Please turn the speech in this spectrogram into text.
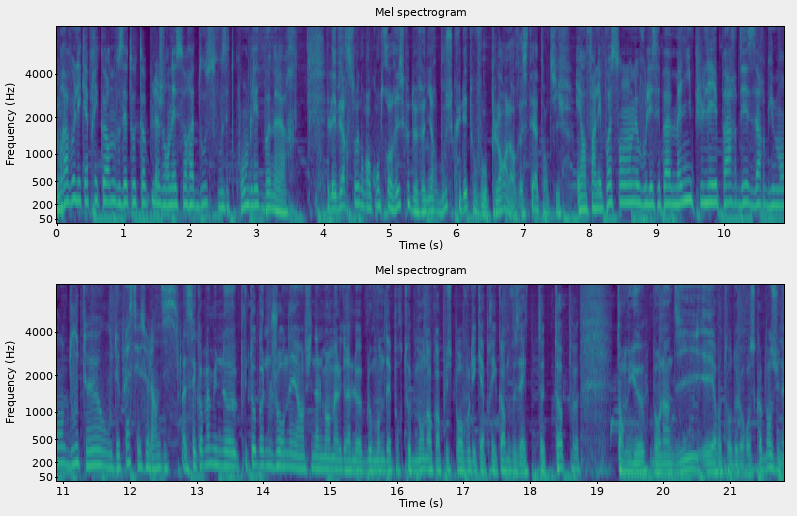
Bravo les capricornes, vous êtes au top, la journée sera douce, vous êtes comblés de bonheur. Les versos, une rencontre risque de venir bousculer tous vos plans, alors restez attentifs. Et enfin les poissons, ne vous laissez pas manipuler par des arguments douteux ou déplacés ce lundi. C'est quand même une plutôt bonne journée, hein, finalement, malgré le Blue Monday pour tout le monde. Encore plus pour vous les capricornes, vous êtes top. Tant mieux, bon lundi et retour de l'horoscope dans une heure.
